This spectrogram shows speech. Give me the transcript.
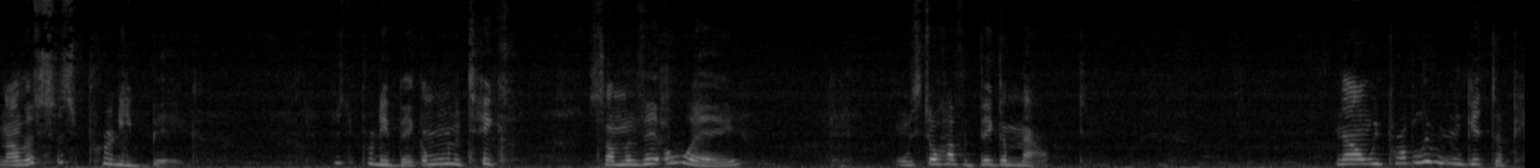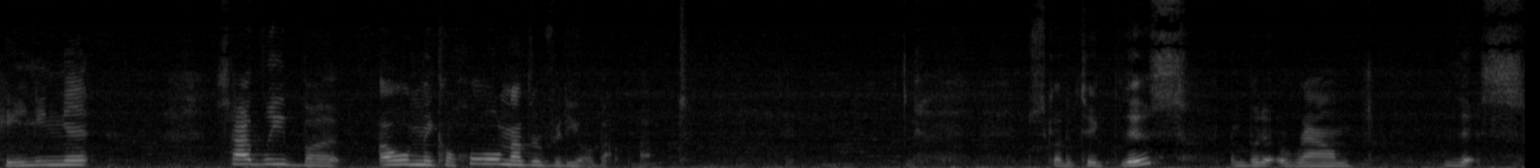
Now this is pretty big. It's pretty big. I'm going to take some of it away. We still have a big amount. Now, we probably won't get to painting it, sadly, but I will make a whole nother video about that. Just got to take this and put it around this.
